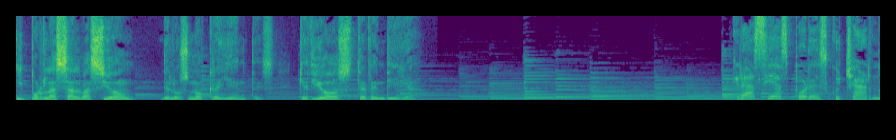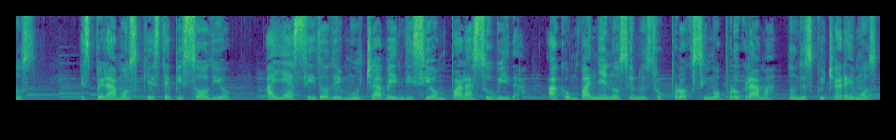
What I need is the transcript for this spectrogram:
y por la salvación de los no creyentes. Que Dios te bendiga. Gracias por escucharnos. Esperamos que este episodio haya sido de mucha bendición para su vida. Acompáñenos en nuestro próximo programa donde escucharemos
